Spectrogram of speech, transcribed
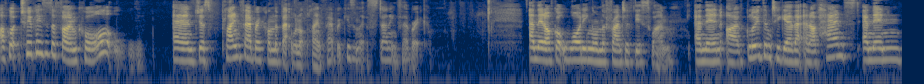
I've got two pieces of foam core and just plain fabric on the back. Well, not plain fabric, isn't that stunning fabric? And then I've got wadding on the front of this one. And then I've glued them together and I've hand, and then,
